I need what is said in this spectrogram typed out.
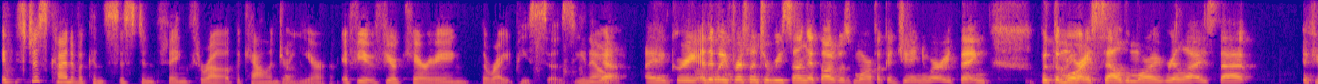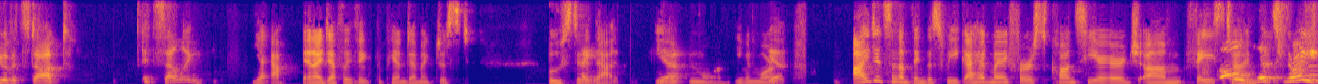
it's just kind of a consistent thing throughout the calendar year if you if you're carrying the right pieces, you know. Yeah. I agree. I think when I first went to reselling, I thought it was more of like a January thing. But the right. more I sell, the more I realize that if you have it stocked, it's selling yeah and i definitely think the pandemic just boosted that even more even more yeah. I did something this week. I had my first concierge um FaceTime. Oh, that's right.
